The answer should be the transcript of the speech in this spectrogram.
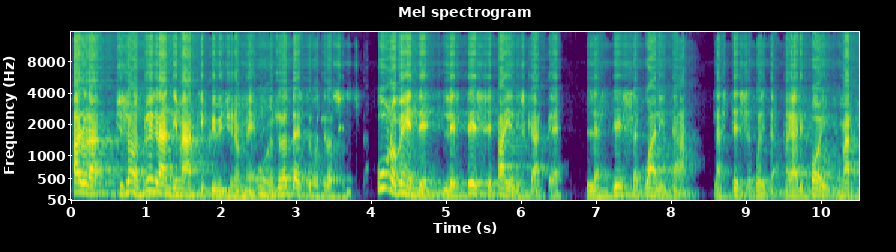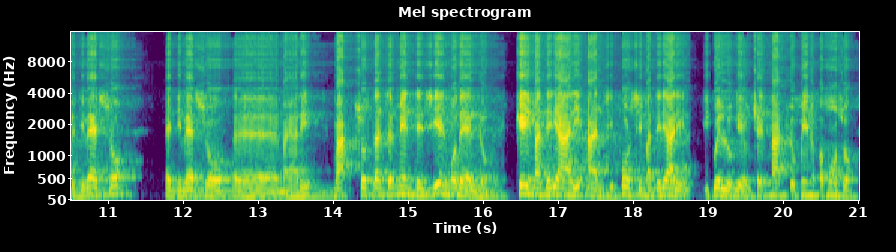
Allora, ci sono due grandi marchi qui vicino a me, uno ce l'ha destra e uno ce sinistra. Uno vende le stesse paia di scarpe, eh? la stessa qualità, la stessa qualità. Magari poi il marchio è diverso, è diverso eh, magari, ma sostanzialmente sia il modello che i materiali, anzi forse i materiali di quello che c'è il marchio meno famoso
